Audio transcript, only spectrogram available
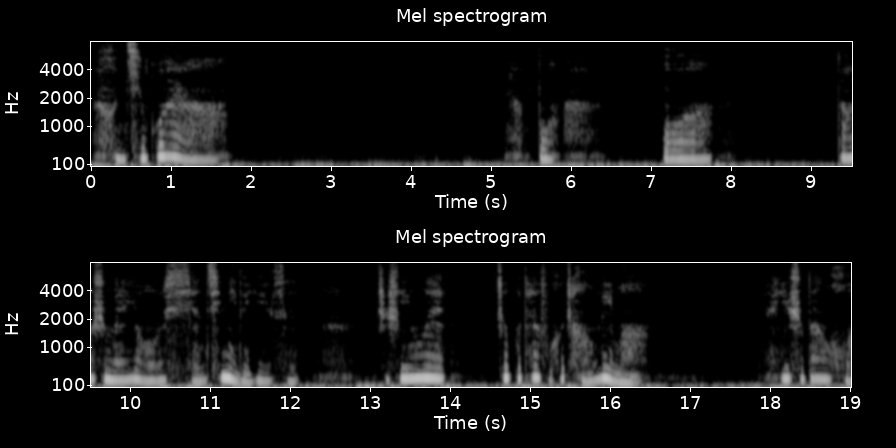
很奇怪啊！不，我。倒是没有嫌弃你的意思，只是因为这不太符合常理嘛。一时半会，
